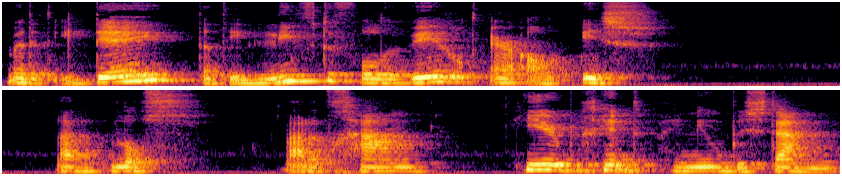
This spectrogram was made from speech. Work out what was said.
met het idee dat die liefdevolle wereld er al is. Laat het los. Laat het gaan. Hier begint mijn nieuw bestaan.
